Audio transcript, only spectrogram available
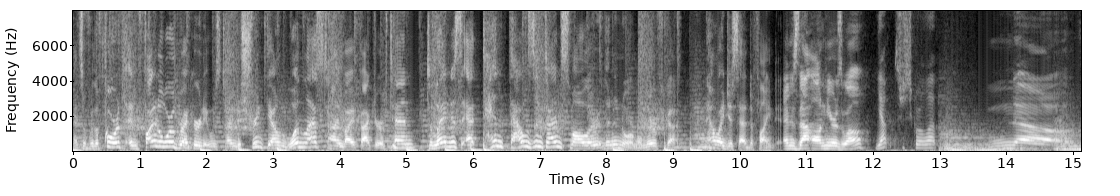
And so for the fourth and final world record, it was time to shrink down one last time by a factor of 10 to land us at 10,000 times smaller than a normal Nerf gun. Now I just had to find it. And is that on here as well? Yep, just scroll up. No.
